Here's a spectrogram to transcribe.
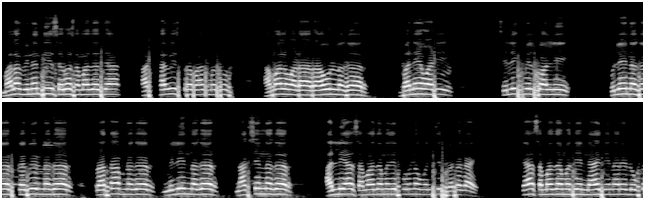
मला विनंती सर्व समाजाच्या अठ्ठावीस प्रभागमधून Amalwada Rahul Nagar Banewadi silk mill colony Phule Nagar Kabir Nagar Pratap Nagar Milind Nagar Nagsen Nagar हल्ली या समाजामध्ये पूर्ण वंचित घटक आहे. त्या समाजामध्ये न्याय देणारे लोक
